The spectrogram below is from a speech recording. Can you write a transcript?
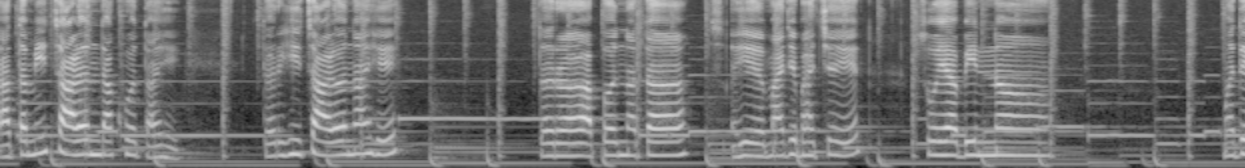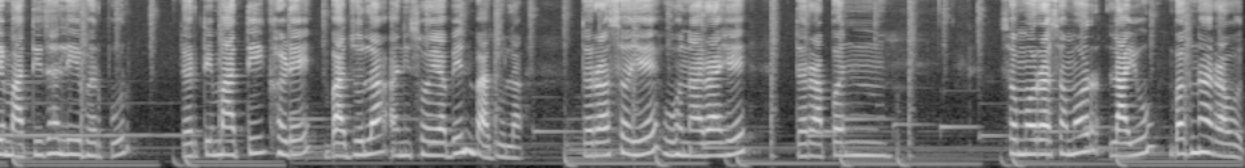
तर आता मी चाळण दाखवत आहे. तर ही चाळण आहे. तर आपण आता हे माझे भाचे आहेत. सोयाबीन मध्ये माती झाली आहे भरपूर. तर ती माती खडे बाजूला आणि सोयाबीन बाजूला. तर असं हे होणार आहे. तर आपण समोरासमोर लाईव बघणार आहोत.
